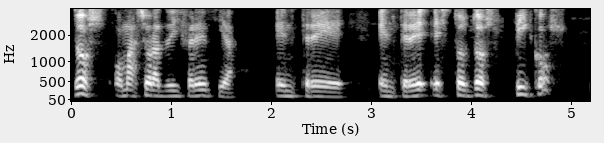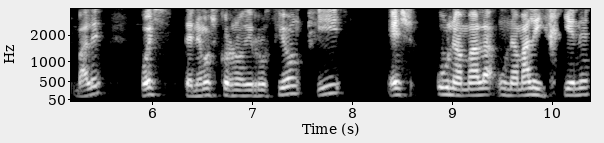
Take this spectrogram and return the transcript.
dos o más horas de diferencia entre, entre estos dos picos, ¿vale? Pues tenemos cronodirrupción y es una mala, una mala higiene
